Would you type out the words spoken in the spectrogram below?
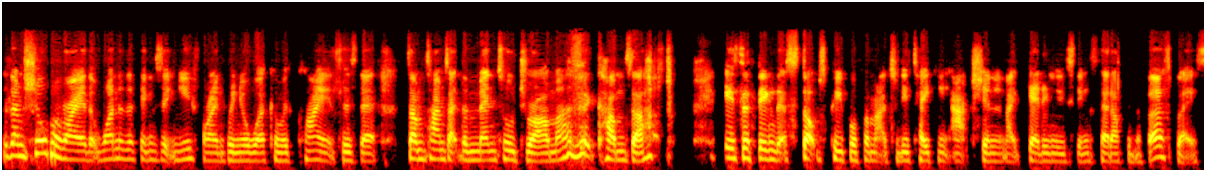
Because I'm sure, Mariah, that one of the things that you find when you're working with clients is that sometimes like the mental drama that comes up is the thing that stops people from actually taking action and like getting these things set up in the first place.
